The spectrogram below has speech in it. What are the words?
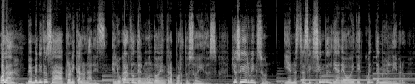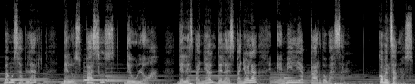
Hola, bienvenidos a Crónica Lonares, el lugar donde el mundo entra por tus oídos. Yo soy Irving Sun y en nuestra sección del día de hoy de Cuéntame un libro vamos a hablar de los pasos de Uloa, del español, de la española Emilia Pardo Bazán. Comenzamos.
